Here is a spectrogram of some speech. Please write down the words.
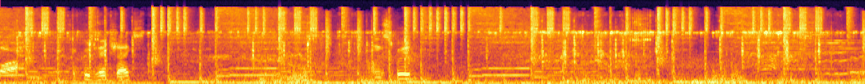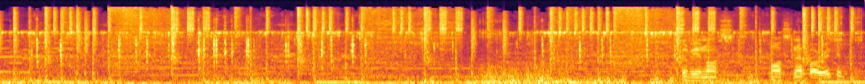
Wow, good head shakes. On the squid. Gonna be a nice, nice snap, I reckon.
